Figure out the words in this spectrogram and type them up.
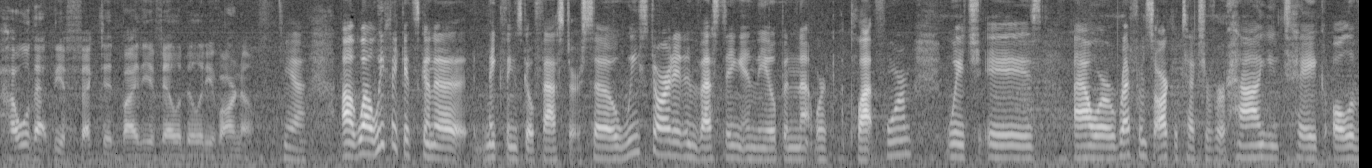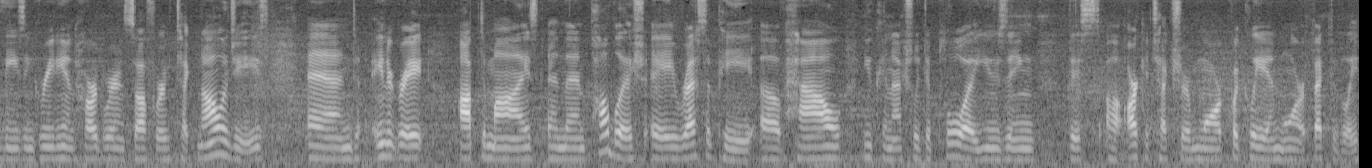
How will that be affected by the availability of Arno? Yeah, uh, well, we think it's going to make things go faster. So we started investing in the Open Network Platform, which is our reference architecture for how you take all of these ingredient hardware and software technologies and integrate optimize, and then publish a recipe of how you can actually deploy using this uh, architecture more quickly and more effectively.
